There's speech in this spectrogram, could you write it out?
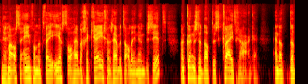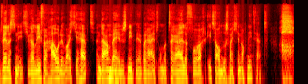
Maar als ze een van de twee eerst al hebben gekregen, ze hebben het al in hun bezit, dan kunnen ze dat dus kwijtraken. En dat, dat willen ze niet. Je wil liever houden wat je hebt. En daarom ben je dus niet meer bereid om het te ruilen voor iets anders wat je nog niet hebt. Oh,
